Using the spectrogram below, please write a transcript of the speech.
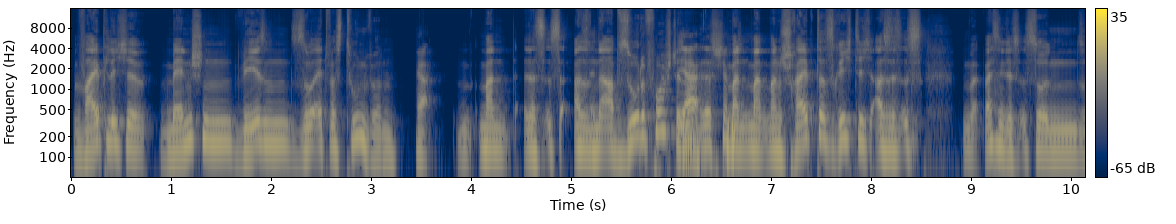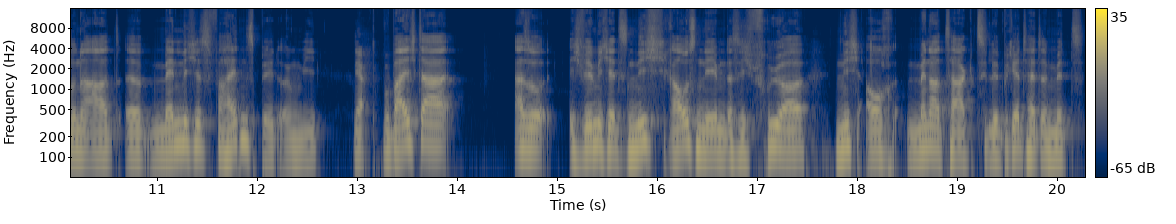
weibliche Menschen, Wesen so etwas tun würden. Ja. Man, das ist also eine absurde Vorstellung. Ja, das stimmt. Man, man, man schreibt das richtig, also es ist, weiß nicht, das ist so, ein, so eine Art äh, männliches Verhaltensbild irgendwie. Ja. Wobei ich da, also ich will mich jetzt nicht rausnehmen, dass ich früher nicht auch Männertag zelebriert hätte mit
